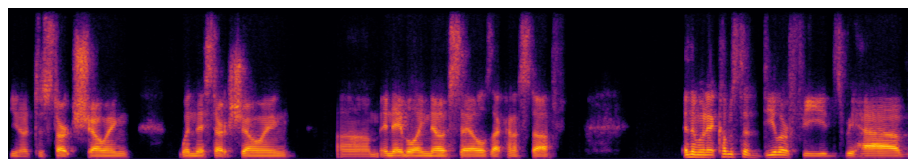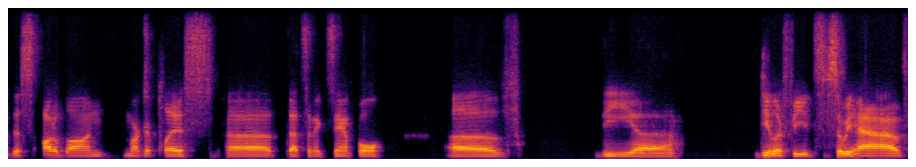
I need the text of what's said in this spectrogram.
you know, to start showing, when they start showing, um, enabling no sales, that kind of stuff. And then when it comes to dealer feeds, we have this Autobahn marketplace. Uh, that's an example of the uh, dealer feeds. So we have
